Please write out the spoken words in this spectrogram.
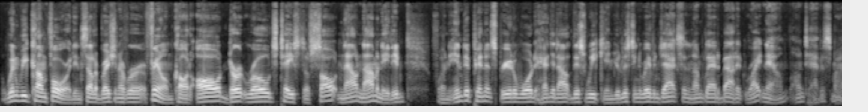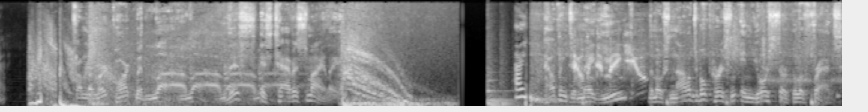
when we come forward in celebration of her film called All Dirt Roads Taste of Salt, now nominated for an Independent Spirit Award handed out this weekend. You're listening to Raven Jackson, and I'm glad about it right now on Tavis Smiley. From Leimert Park with love, love, this is Tavis Smiley helping to, helping make, to you make, you the most knowledgeable person in your circle of friends.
